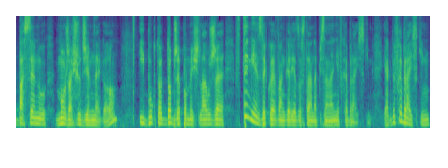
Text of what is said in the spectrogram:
basenu Morza Śródziemnego. I Bóg to dobrze pomyślał, że w tym języku Ewangelia została napisana, nie w hebrajskim. Jakby w hebrajskim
